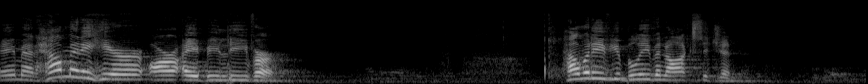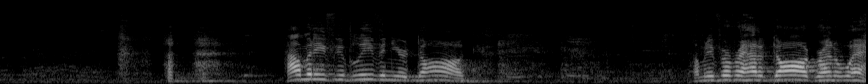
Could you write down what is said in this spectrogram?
Amen. How many here are a believer? How many of you believe in oxygen? How many of you believe in your dog? How many of you ever had a dog run away?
